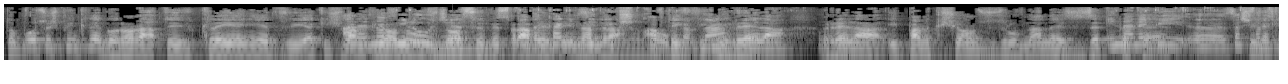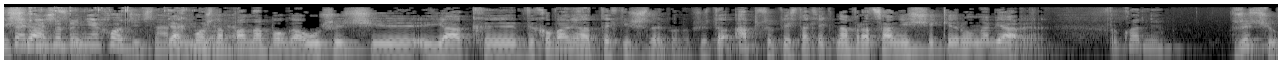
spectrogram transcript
To było coś pięknego. Roraty, klejenie w jakichś nowi lampionów, ludzie, nocy, wyprawy nad ranem. A w tej szkół, chwili prawda? Rela, Rela i Pan Ksiądz zrównane z ZPT. I najlepiej e, jakiś zaświadczenie, żeby nie chodzić na Jak religię, można nie? Pana Boga uczyć y, jak y, wychowania technicznego? No przecież to absurd. To jest tak jak nawracanie siekierą na wiarę. Dokładnie. W życiu.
